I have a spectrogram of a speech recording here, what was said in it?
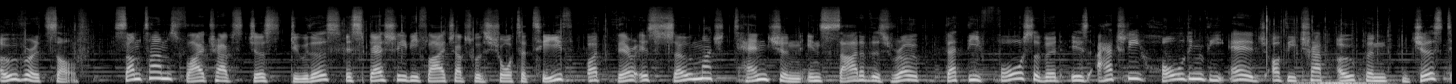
over itself Sometimes fly traps just do this, especially the fly traps with shorter teeth, but there is so much tension inside of this rope that the force of it is actually holding the edge of the trap open just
